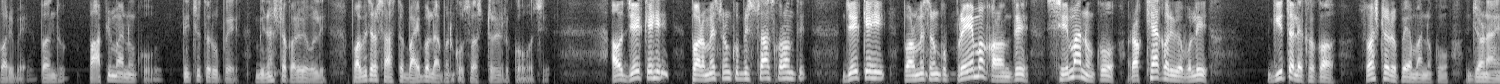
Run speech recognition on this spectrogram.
କରିବେ ବନ୍ଧୁ। ପାପୀମାନଙ୍କୁ ନିଶ୍ଚିତ ରୂପେ ବିନଷ୍ଟ କରିବେ ବୋଲି ପବିତ୍ର ଶାସ୍ତ୍ର ବାଇବଲ ଆମମାନଙ୍କୁ ସ୍ପଷ୍ଟରେ କହୁଅଛି ଆଉ ଯେ କେହି ପରମେଶ୍ୱରଙ୍କୁ ବିଶ୍ୱାସ କରନ୍ତି ଯେ କେହି ପରମେଶ୍ୱରଙ୍କୁ ପ୍ରେମ କରନ୍ତି ସେମାନଙ୍କୁ ରକ୍ଷା କରିବେ ବୋଲି ଗୀତ ଲେଖକ ସ୍ପଷ୍ଟ ରୂପେ ଏମାନଙ୍କୁ ଜଣାଇ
